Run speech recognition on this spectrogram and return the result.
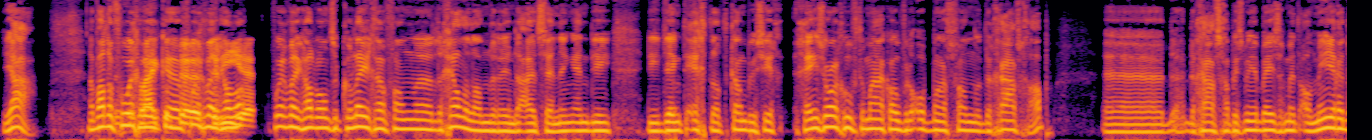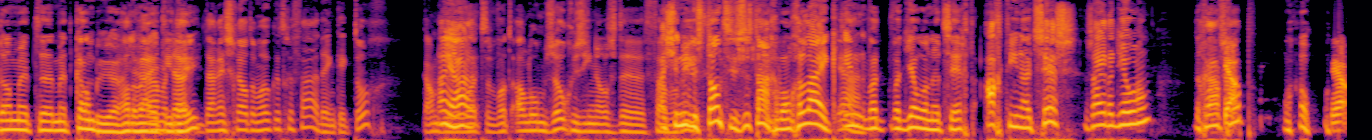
Ja. We hadden Dus vorige, week, eh, vorige, week drie, hadden, eh, vorige week hadden we onze collega van eh, de Gelderlander in de uitzending. En die, die denkt echt dat Cambuur zich geen zorgen hoeft te maken over de opmars van de graafschap. Eh, de, de graafschap is meer bezig met Almere dan met, eh, met Cambuur, hadden wij Ja, het maar daar- idee. daarin schuilt hem ook het gevaar, denk ik, toch? Cambuur Nou ja. wordt, wordt alom zo gezien als de favoriet. Als je nu de stand ziet, ze staan gewoon gelijk. Ja. En wat, wat Johan net zegt, 18 uit 6. Zei je dat, Johan? De graafschap? Wow. Ja.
